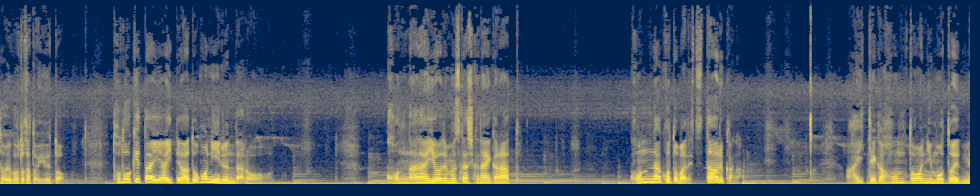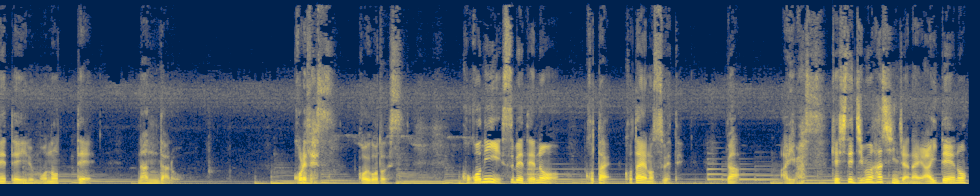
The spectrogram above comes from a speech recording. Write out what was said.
どういうことかというと届けたい相手はどこにいるんだろう。こんな内容で難しくないかなと。こんな言葉で伝わるかな。相手が本当に求めているものって何だろう？これです。こういうことです。ここに全ての答え答えの全てがあります。決して自分発信じゃない相手への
